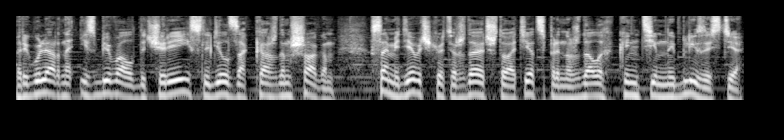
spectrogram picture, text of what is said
регулярно избивал дочерей, следил за каждым шагом. Сами девочки утверждают, что отец принуждал их к интимной близости.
